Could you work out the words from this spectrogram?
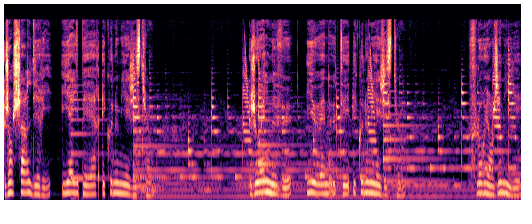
Jean-Charles Diry, IAIPR Économie et Gestion, Joël Neveu, IENET Économie et Gestion, Florian Génillet,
